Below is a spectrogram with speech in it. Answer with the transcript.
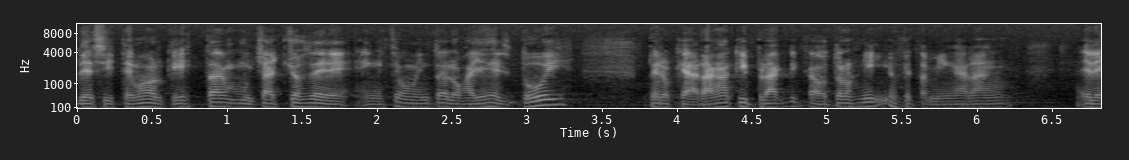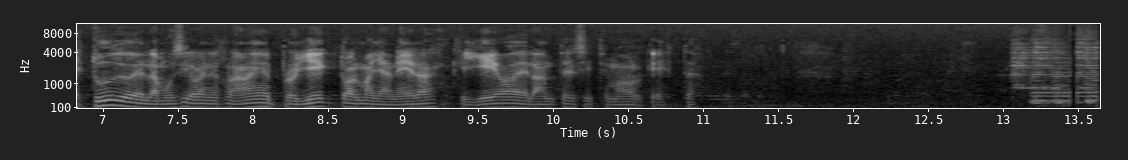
del sistema de orquesta, muchachos de, en este momento de los Valles del Tuy, pero que harán aquí práctica otros niños que también harán el estudio de la música venezolana en el proyecto Almayanera que lleva adelante el sistema de orquesta. Thank you.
